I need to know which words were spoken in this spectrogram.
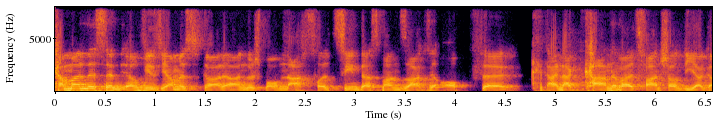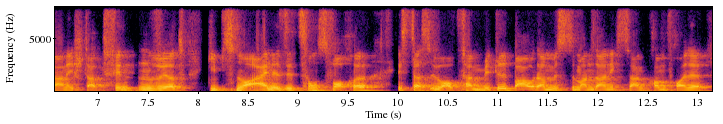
Kann man es denn irgendwie, Sie haben es gerade angesprochen, nachvollziehen, dass man sagt, ob äh, einer Karnevalsveranstaltung, die ja gar nicht stattfinden wird, gibt es nur eine Sitzungswoche? Ist das überhaupt vermittelbar oder müsste man da nicht sagen, komm Freunde,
